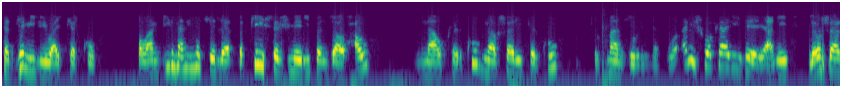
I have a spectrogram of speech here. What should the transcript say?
سەرجەمی لیوای کەرکک بەڵام بیرمان نەچێت لە بەپی سەرژمێری پ حوت ناو کەرکک ناوشاری کەرکک تورکمان زۆری نەبووە ئەمیش هۆکاری هەیە ینی لەەوە شار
